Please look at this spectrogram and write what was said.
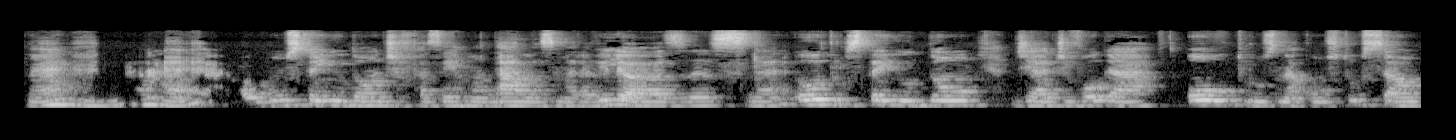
né? Uhum. É, alguns têm o dom de fazer mandalas maravilhosas, né? Outros têm o dom de advogar, outros na construção.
